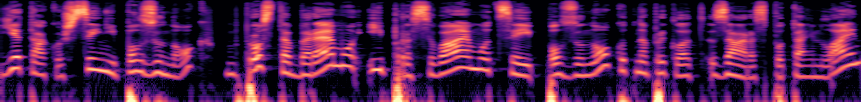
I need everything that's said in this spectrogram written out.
є також синій ползунок. Ми просто беремо і просуваємо цей ползунок. От, наприклад, зараз по таймлайн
